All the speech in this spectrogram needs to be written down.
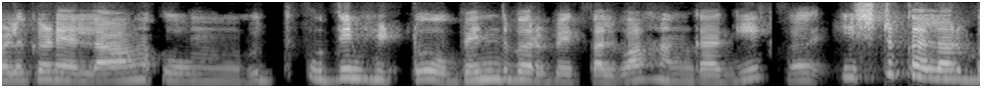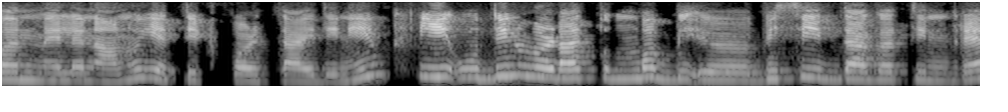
ಒಳಗಡೆ ಎಲ್ಲ ಉದ್ದಿನ ಹಿಟ್ಟು ಬೆಂದ್ ಬರ್ಬೇಕಲ್ವಾ? ಹಂಗಾಗಿ ಇಷ್ಟು ಕಲರ್ ಬಂದ್ಮೇಲೆ ನಾನು ಎತ್ತಿಟ್ಕೊಳ್ತಾ ಇದ್ದೀನಿ. ಈ ಉದ್ದಿನ ವಡ ತುಂಬಾ ಬಿಸಿ ಇದ್ದಾಗ ತಿಂದ್ರೆ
